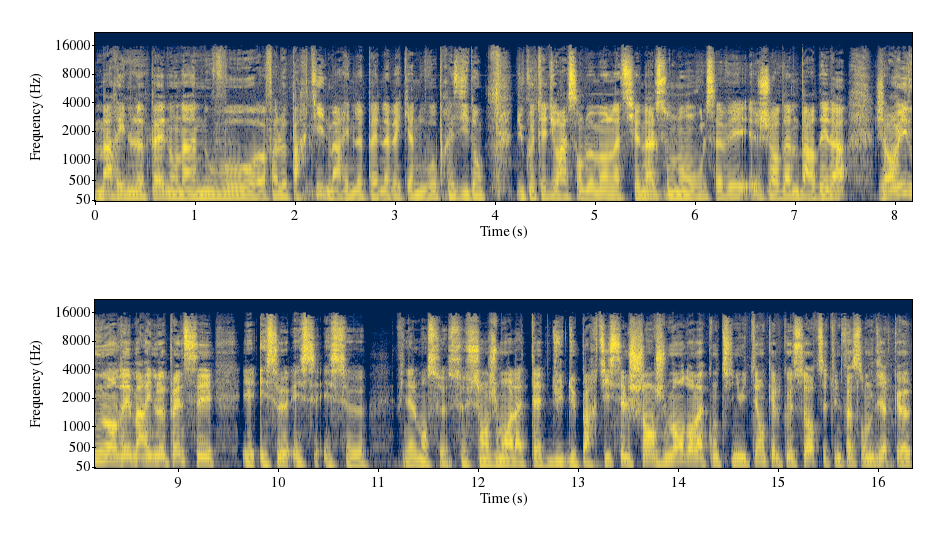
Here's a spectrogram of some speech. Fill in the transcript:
Marine Le Pen. On a un nouveau, enfin le parti de Marine Le Pen avec un nouveau président du côté du Rassemblement national. Son nom, vous le savez, Jordan Bardella. J'ai envie de vous demander, Marine Le Pen, c'est et, ce et ce, finalement ce, changement à la tête du, du parti, c'est le changement dans la continuité en quelque sorte? C'est une façon de dire que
